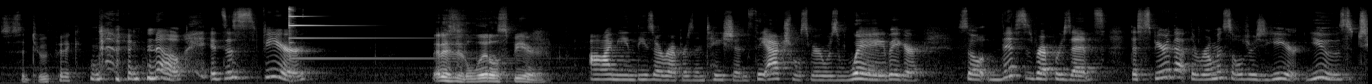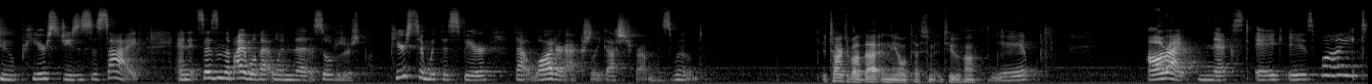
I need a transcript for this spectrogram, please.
Is this a toothpick? no, it's a spear. that is a little spear. I mean, these are representations. The actual spear was way bigger. So this represents the spear that the Roman soldiers year, used to pierce Jesus' side. And it says in the Bible that when the soldiers pierced him with the spear, that water actually gushed from this wound. It talked about that in the Old Testament too, huh? Yep. All right, next egg is white.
